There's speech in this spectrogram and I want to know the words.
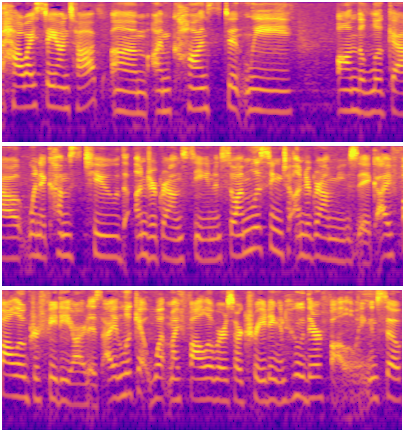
How I stay on top, um, I'm constantly on the lookout when it comes to the underground scene. And so I'm listening to underground music. I follow graffiti artists. I look at what my followers are creating and who they're following. And so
